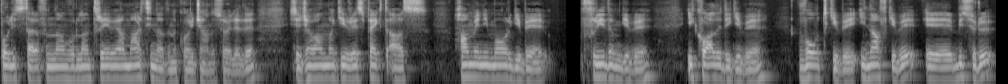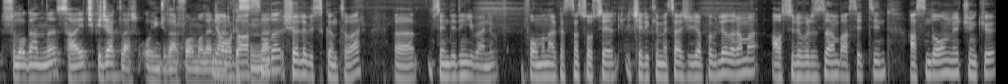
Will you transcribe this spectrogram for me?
polis tarafından vurulan Trayvon Martin adını koyacağını söyledi. İşte Javal McGee Respect Us, How Many More gibi, Freedom gibi, Equality gibi, Vote gibi, Enough gibi e, bir sürü sloganla sahaya çıkacaklar oyuncular formalarının ya arkasında. Orada aslında şöyle bir sıkıntı var. Ee, senin dediğin gibi hani formanın arkasında sosyal içerikli mesaj yapabiliyorlar ama Austin Rivers'dan bahsettiğin aslında olmuyor çünkü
